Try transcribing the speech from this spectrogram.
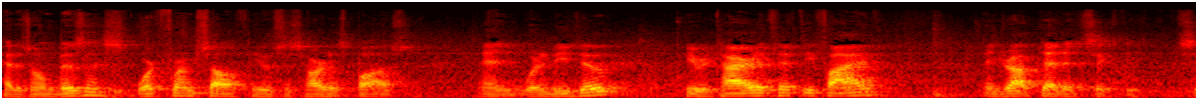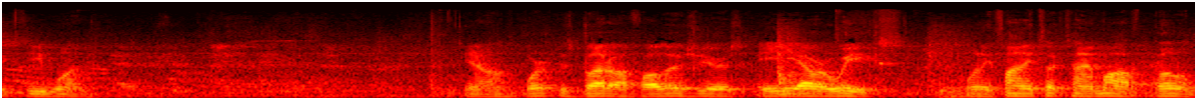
had his own business, worked for himself. He was his hardest boss, and what did he do? He retired at 55 and dropped dead at 60, 61. you know, worked his butt off all those years, 80 hour weeks. When he finally took time off, boom,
